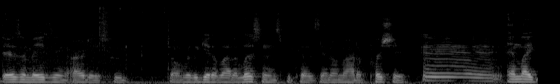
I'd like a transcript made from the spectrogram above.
there's amazing artists who don't really get a lot of listens because they don't know how to push it. Mm. And like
